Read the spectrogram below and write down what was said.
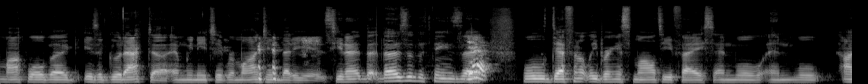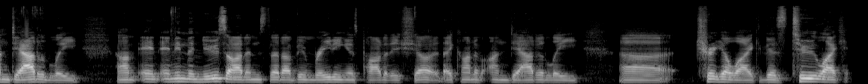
Mark Wahlberg is a good actor, and we need to remind him that he is. You know, th- those are the things that yeah. will definitely bring a smile to your face, and will and will undoubtedly, um, and and in the news items that I've been reading as part of this show, they kind of undoubtedly uh, trigger like there's two like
